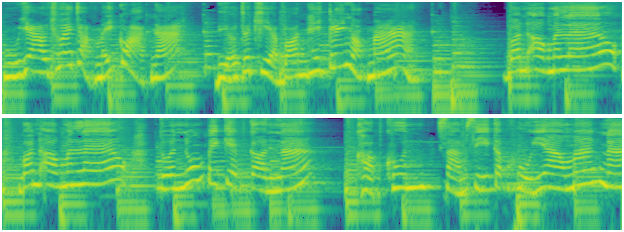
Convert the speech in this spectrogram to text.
หูยาวช่วยจับไม้กวาดนะ เดี๋ยวจะเขี่ยบอลให้กลิ้งออกมา บอลออกมาแล้ว บอลออกมาแล้ว ตัวนุ่มไปเก็บก่อนนะ ขอบคุณสามสีกับหูยาวมากนะ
